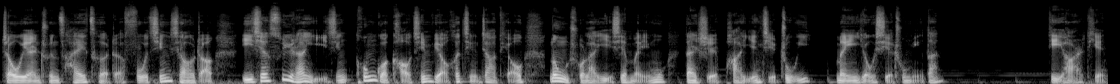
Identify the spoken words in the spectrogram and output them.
周延春猜测着，付清校长以前虽然已经通过考勤表和请假条弄出来一些眉目，但是怕引起注意，没有写出名单。第二天，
